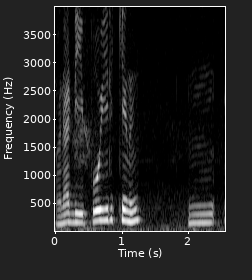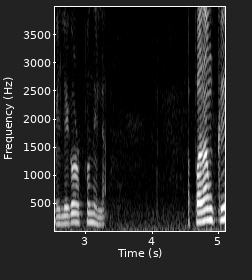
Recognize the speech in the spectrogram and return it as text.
അവൻ അടിയിൽ പോയിരിക്കണ്. വലിയ കുഴപ്പമൊന്നുമില്ല. അപ്പോൾ നമുക്ക്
